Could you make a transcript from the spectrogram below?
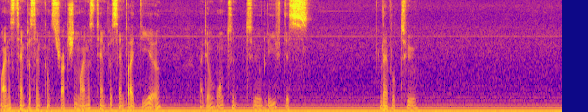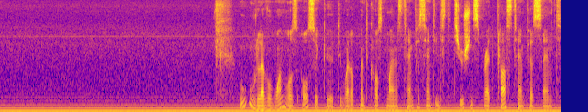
Minus 10% construction, minus 10% idea. I don't want to, to leave this level 2. Ooh, level 1 was also good. Development cost minus 10%, institution spread plus 10%.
